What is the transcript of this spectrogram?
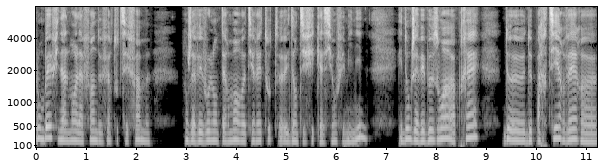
plombait finalement à la fin de faire toutes ces femmes dont j'avais volontairement retiré toute euh, identification féminine. Et donc j'avais besoin après de, de partir vers euh,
